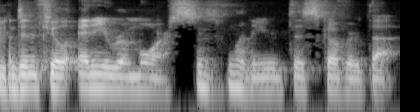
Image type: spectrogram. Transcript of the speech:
and didn't feel any remorse when he discovered that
